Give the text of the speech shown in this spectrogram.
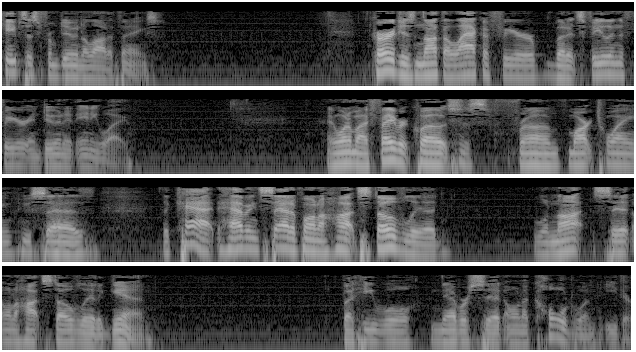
keeps us from doing a lot of things. Courage is not the lack of fear, but it's feeling the fear and doing it anyway. And one of my favorite quotes is from Mark Twain, who says, The cat, having sat upon a hot stove lid, will not sit on a hot stove lid again. But he will never sit on a cold one either.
